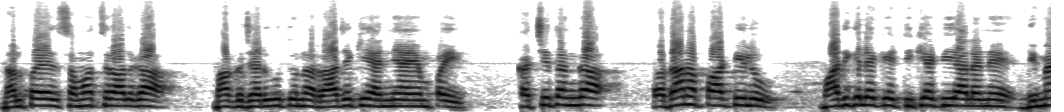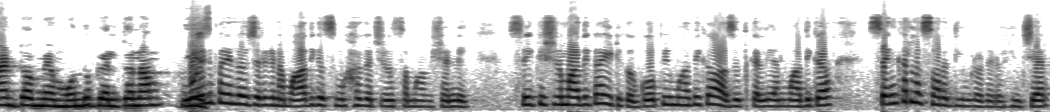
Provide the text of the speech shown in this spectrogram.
నలభై ఐదు సంవత్సరాలుగా మాకు జరుగుతున్న రాజకీయ అన్యాయంపై ఖచ్చితంగా ప్రధాన పార్టీలు మాదిగలకే టికెట్ ఇవ్వాలనే డిమాండ్తో మేము ముందుకు వెళ్తున్నాం ఈ జరిగిన మాదిగ సింహగర్జన సమావేశాన్ని శ్రీకృష్ణ మాదిగ ఇటుక గోపి మాదిగ అజిత్ కళ్యాణ్ మాదిగ శంకర్ల సారథ్యంలో నిర్వహించారు.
